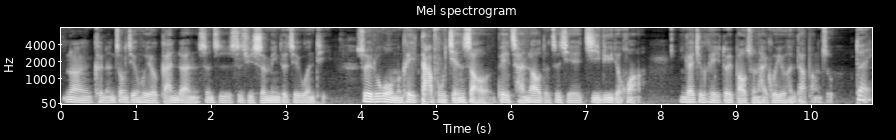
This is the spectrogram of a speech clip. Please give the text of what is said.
那可能中间会有感染，甚至失去生命的这些问题。所以，如果我们可以大幅减少被缠绕的这些几率的话，应该就可以对保存海龟有很大帮助。对，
